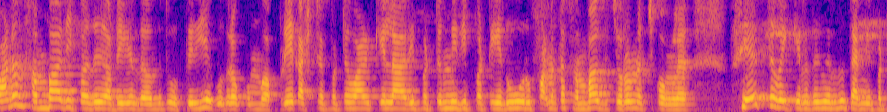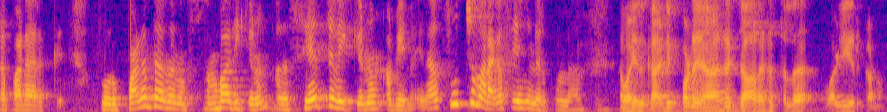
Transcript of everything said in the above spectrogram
பணம் சம்பாதிப்பது அப்படிங்கிறது வந்துட்டு ஒரு பெரிய குதிரை கும்பு அப்படியே கஷ்டப்பட்டு வாழ்க்கையில் அடிபட்டு மிதிப்பட்டு ஏதோ ஒரு பணத்தை சம்பாதிச்சிரோம்னு வச்சுக்கோங்களேன் சேர்த்து வைக்கிறதுங்கிறது தனிப்பட்ட படம் இருக்கு. ஸோ ஒரு பணத்தை நாங்கள் சம்பாதிக்கணும் அதை சேர்த்து வைக்கணும் அப்படின்னா ஏதாவது சூட்சும ரகசியங்கள் இருக்கும்ல அது. நம்ம இதுக்கு அடிப்படையாக ஜாதகத்துல வழி இருக்கணும்.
